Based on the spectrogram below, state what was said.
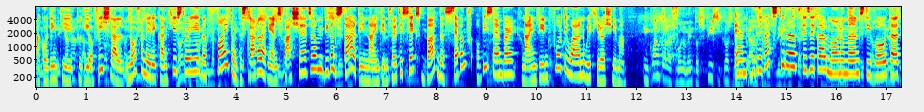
According to, to the official North American history, the fight or the struggle against fascism didn't start in 1936, but the 7th of December 1941 with Hiroshima. And with regards to the physical monuments devoted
